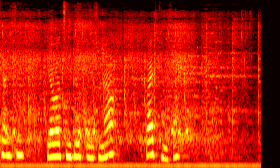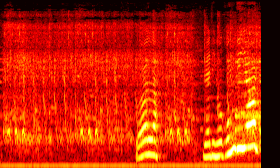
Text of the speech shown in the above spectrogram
Kämpfen. Ja, aber zum Glück bin ich nah Weitkämpfer. Voila. Ich werde hier rumgejagt.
